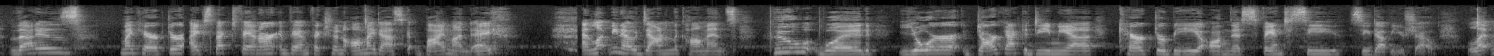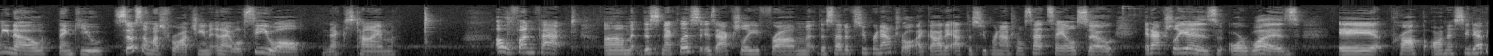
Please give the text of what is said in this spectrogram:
that is my character. I expect fan art and fan fiction on my desk by Monday. and let me know down in the comments Who would your Dark Academia character be on this fantasy CW show? Let me know. Thank you so, so much for watching, and I will see you all next time. Oh, fun fact. Um, this necklace is actually from the set of Supernatural. I got it at the Supernatural set sale, so it actually is, or was, a prop on a CW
